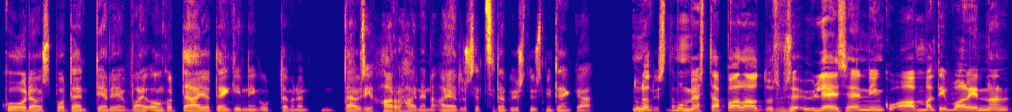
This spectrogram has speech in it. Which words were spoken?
koodauspotentiaalia, vai onko tämä jotenkin niin kuin tämmöinen täysin harhainen ajatus, että sitä pystyisi mitenkään No mun mielestä tämä palautuu semmoiseen yleiseen niin kuin ammatinvalinnan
